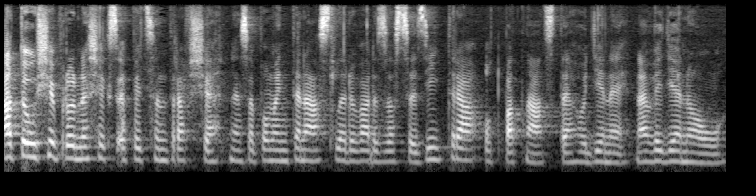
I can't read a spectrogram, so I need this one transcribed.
A to už je pro dnešek z Epicentra vše. Nezapomeňte nás sledovat zase zítra od 15. hodiny. Na viděnou.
